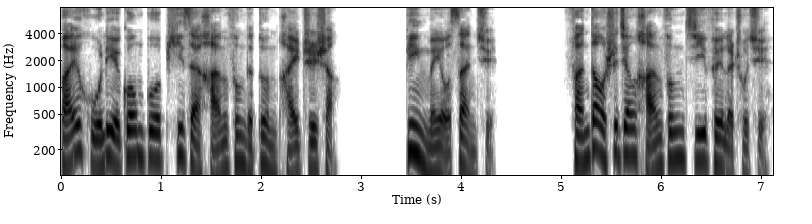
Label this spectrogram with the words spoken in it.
白虎烈光波劈在寒风的盾牌之上，并没有散去，反倒是将寒风击飞了出去。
